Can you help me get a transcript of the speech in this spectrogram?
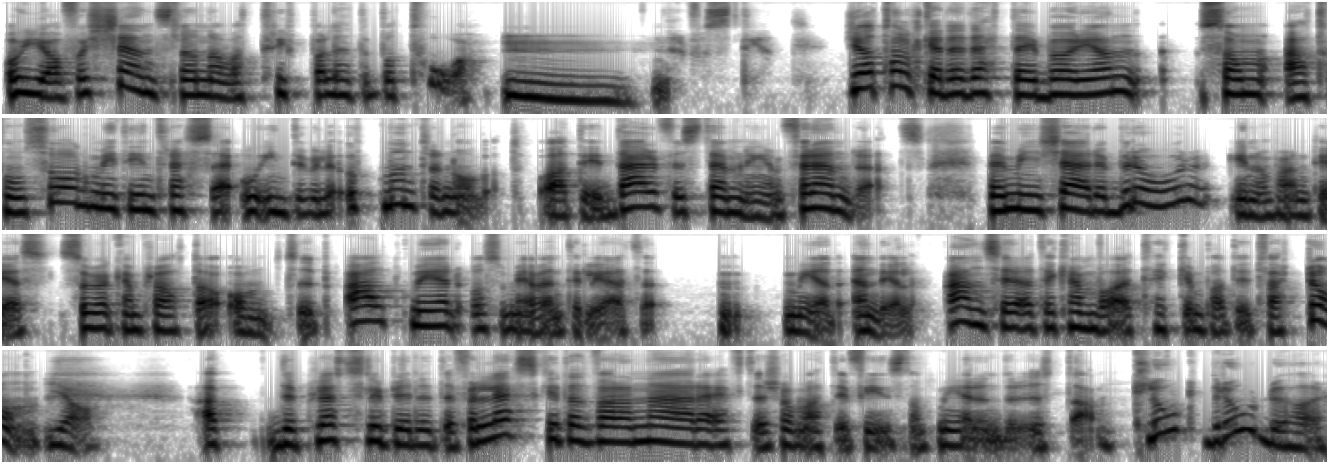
Och jag får känslan av att trippa lite på tå. Mm. Nervositet. Jag tolkade detta i början som att hon såg mitt intresse och inte ville uppmuntra något och att det är därför stämningen förändrats. Men min käre bror, inom parentes, som jag kan prata om typ allt med och som jag ventilerat med en del, anser att det kan vara ett tecken på att det är tvärtom. Ja. Att det plötsligt blir lite för läskigt att vara nära eftersom att det finns något mer under ytan. Klok bror du har.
